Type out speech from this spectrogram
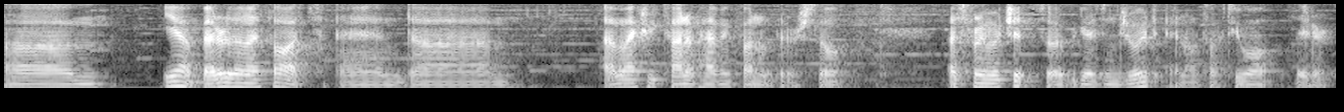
Um, yeah, better than I thought, and um, I'm actually kind of having fun with her. So that's pretty much it. So hope you guys enjoyed, and I'll talk to you all later.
